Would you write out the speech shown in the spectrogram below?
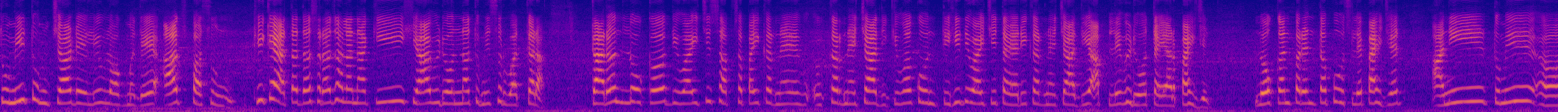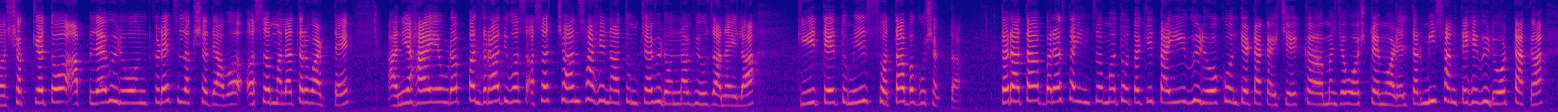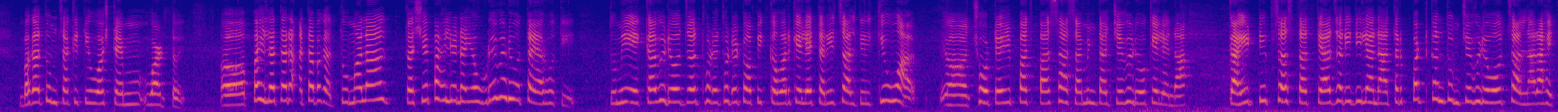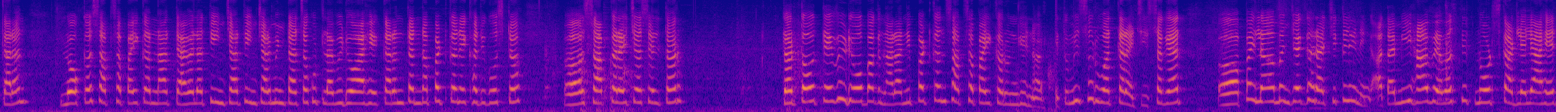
तुम्ही तुमच्या डेली व्लॉगमध्ये आजपासून ठीक आहे आता दसरा झाला ना की ह्या व्हिडिओंना तुम्ही सुरुवात करा. कारण लोक दिवाळीची साफसफाई करण्या करण्याच्या आधी किंवा कोणतीही दिवाळीची तयारी करण्याच्या आधी आपले व्हिडिओ तयार पाहिजेत. लोकांपर्यंत पोहोचले पाहिजेत. आणि तुम्ही शक्यतो आपल्या व्हिडिओंकडेच लक्ष द्यावं असं मला तर वाटतंय. आणि हा एवढं पंधरा दिवस असा चान्स आहे ना तुमच्या व्हिडिओंना व्ह्यूज आणायला की ते तुम्ही स्वतः बघू शकता. तर आता बऱ्याच ताईंचं मत होतं की ताई व्हिडिओ कोणते टाकायचे? का म्हणजे वॉच टाईम वाढेल. तर मी सांगते हे व्हिडिओ टाका. बघा तुमचा किती वॉच टाईम वाढतो आहे पहिलं तर आता बघा तुम्हाला तसे पाहिले ना एवढे व्हिडिओ तयार होतील. तुम्ही एका व्हिडिओ जर थोडे थोडे टॉपिक कवर केले तरी चालतील. किंवा छोटे पाच पाच सहा सहा मिनटाचे व्हिडिओ केले ना काही टिप्स असतात त्या जरी दिल्या ना तर पटकन तुमचे व्हिडिओ चालणार आहेत. कारण लोक साफसफाई करणार त्यावेळेला तीन चार तीन चार मिनटाचा कुठला व्हिडिओ आहे कारण त्यांना पटकन एखादी गोष्ट साफ करायची असेल तर तर तो ते व्हिडिओ बघणार आणि पटकन साफसफाई करून घेणार. तुम्ही सुरुवात करायची. सगळ्यात पहिलं म्हणजे घराची क्लिनिंग आता मी ह्या व्यवस्थित नोट्स काढलेले आहेत.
